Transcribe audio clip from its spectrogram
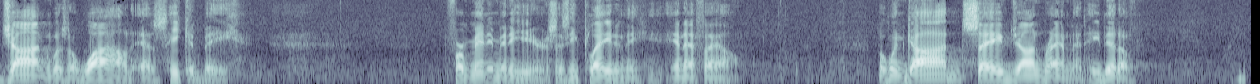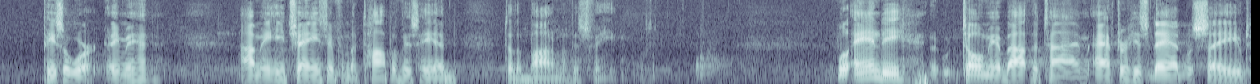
John was as wild as he could be for many, many years as he played in the NFL. But when God saved John Bramlett, he did a piece of work. Amen. I mean, he changed him from the top of his head to the bottom of his feet. Well, Andy told me about the time after his dad was saved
